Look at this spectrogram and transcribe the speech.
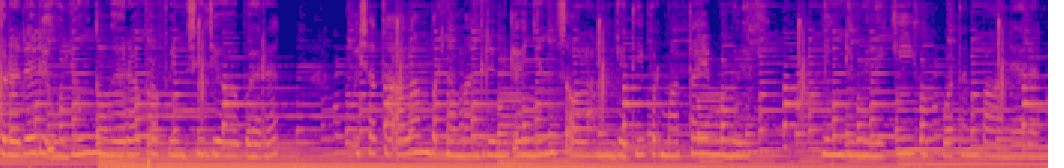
Berada di ujung tenggara Provinsi Jawa Barat, wisata alam bernama Green Canyon seolah menjadi permata yang memiliki yang dimiliki Kabupaten Pangandaran.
